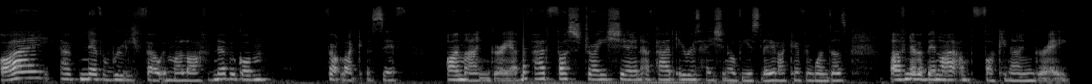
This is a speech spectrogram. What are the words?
i have never really felt in my life. I've never gone felt like as if I'm angry. I've had frustration, I've had irritation, obviously, like everyone does, but I've never been like, I'm fucking angry.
